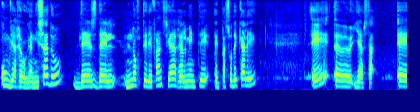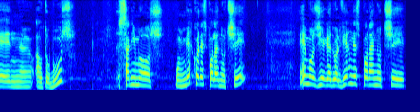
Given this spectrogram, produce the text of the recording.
Un viaje organizado desde el norte de Francia, realmente el paso de Calais. Y eh, ya está. En eh, autobús salimos un miércoles por la noche. Hemos llegado el viernes por la noche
